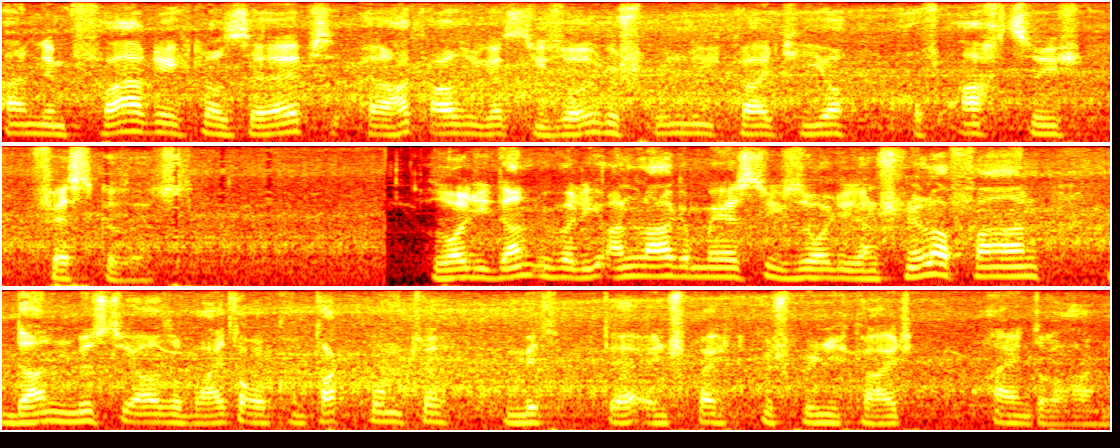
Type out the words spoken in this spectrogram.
an dem Fahrregler selbst, er hat also jetzt die Sollgeschwindigkeit hier auf 80 festgesetzt. Soll die dann über die Anlage mäßig, soll die dann schneller fahren, dann müsst ihr also weitere Kontaktpunkte mit der entsprechenden Geschwindigkeit eintragen.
